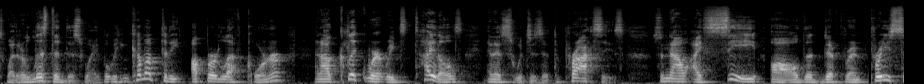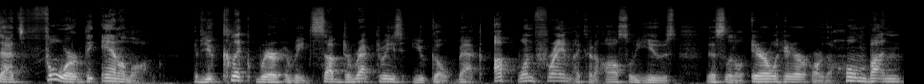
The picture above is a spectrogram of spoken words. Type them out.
That's why they're listed this way. But we can come up to the upper left corner and I'll click where it reads titles and it switches it to proxies. So now I see all the different presets for the analog. If you click where it reads subdirectories, you go back up one frame. I could also use this little arrow here or the home button.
